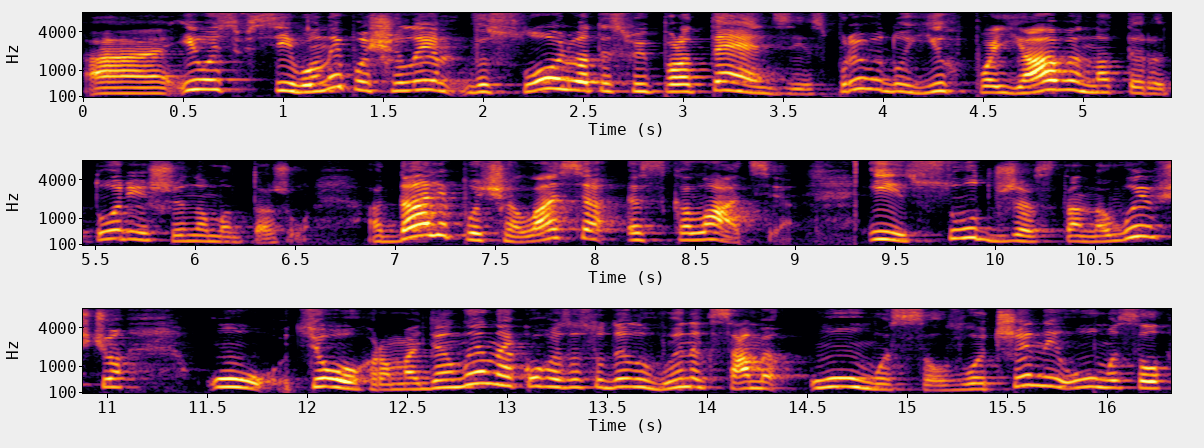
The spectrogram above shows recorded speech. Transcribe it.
А, і ось всі вони почали висловлювати свої претензії з приводу їх появи на території шиномонтажу. А далі почалася ескалація. І суд вже встановив, що у цього громадянина, якого засудили, виник саме умисел, злочинний умисел,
